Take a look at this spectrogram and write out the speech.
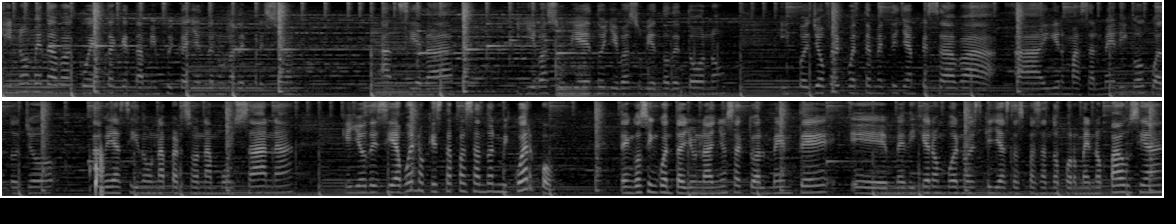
y no me daba cuenta que también fui cayendo en una depresión, ansiedad y iba subiendo y iba subiendo de tono y pues yo frecuentemente ya empezaba a ir más al médico cuando yo había sido una persona muy sana que yo decía, bueno, ¿qué está pasando en mi cuerpo? Tengo 51 años actualmente, eh, me dijeron, bueno, es que ya estás pasando por menopausia,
